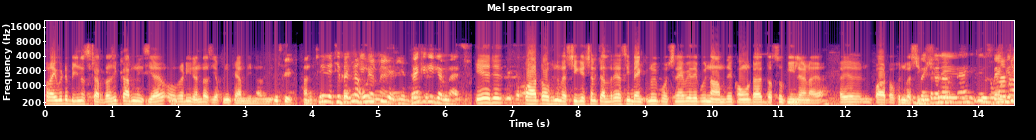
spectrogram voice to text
ਪ੍ਰਾਈਵੇਟ ਬਿਜ਼ਨਸ ਕਰਦਾ ਸੀ ਕਰ ਨਹੀਂ ਸੀ ਆਲਰੇਡੀ ਰਹਿੰਦਾ ਸੀ ਆਪਣੀ ਫੈਮਿਲੀ ਨਾਲ ਵੀ। ਓਕੇ ਹਾਂਜੀ। ਇੱਥੇ ਪਹਿਲਾਂ ਹੋਈ ਕੀ ਹੈ ਜੀ ਬੈਂਕ ਕੀ ਕਰਨਾ ਹੈ? ਇਹ ਅਜੇ ਪਾਰਟ ਆਫ ਇਨਵੈਸਟੀਗੇਸ਼ਨ ਚੱਲ ਰਿਹਾ ਸੀ ਬੈਂਕ ਨੂੰ ਵੀ ਪੁੱਛ ਰਹੇ ਵੀ ਇਹਦੇ ਕੋਈ ਨਾਮ ਦੇ ਅਕਾਊਂਟ ਆ ਦੱਸੋ ਕੀ ਲੈਣ ਆਇਆ। ਇਹ ਪਾਰਟ ਆਫ ਇਨਵੈਸਟੀਗੇਸ਼ਨ ਬੈਂਕ ਦੀ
